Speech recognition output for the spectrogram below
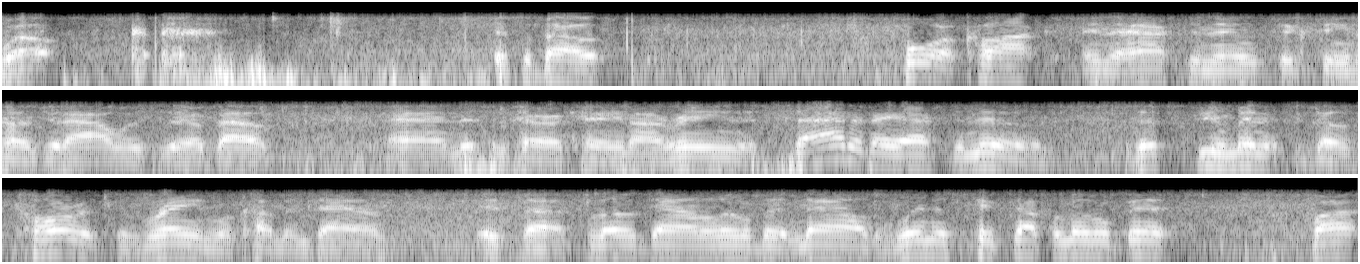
Well, it's about 4 o'clock in the afternoon, 1600 hours thereabouts, and this is Hurricane Irene. It's Saturday afternoon. Just a few minutes ago, torrents of rain were coming down. It's uh, slowed down a little bit now. The wind has picked up a little bit, but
